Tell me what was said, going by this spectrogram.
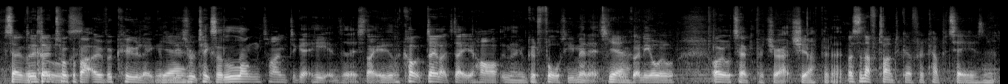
It's they don't talk about overcooling. Yeah. It takes a long time to get heat into this. Like in a cold day like today, you're half, you know, a good forty minutes. Yeah. You've got any oil oil temperature actually up in it. That's enough time to go for a cup of tea, isn't it?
